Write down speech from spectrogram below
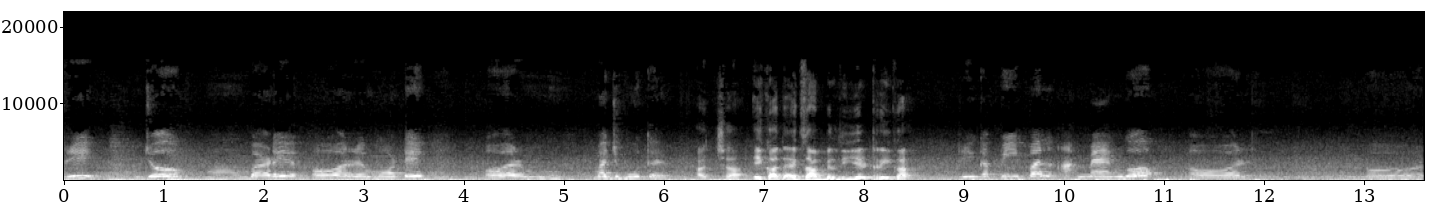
ट्री जो बड़े और मोटे और मज़बूत है। अच्छा एक आधा एग्ज़ाम्पल दीजिए ट्री का। ट्री का पीपल मैंगो और और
